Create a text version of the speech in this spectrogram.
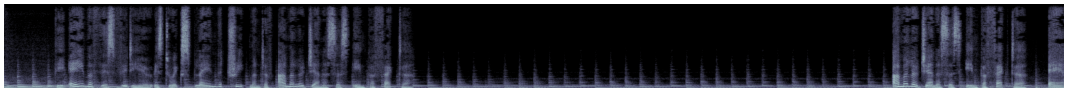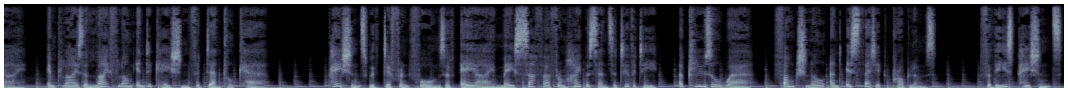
The aim of this video is to explain the treatment of amelogenesis imperfecta. Amelogenesis imperfecta, AI, implies a lifelong indication for dental care. Patients with different forms of AI may suffer from hypersensitivity, occlusal wear, functional and aesthetic problems. For these patients,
